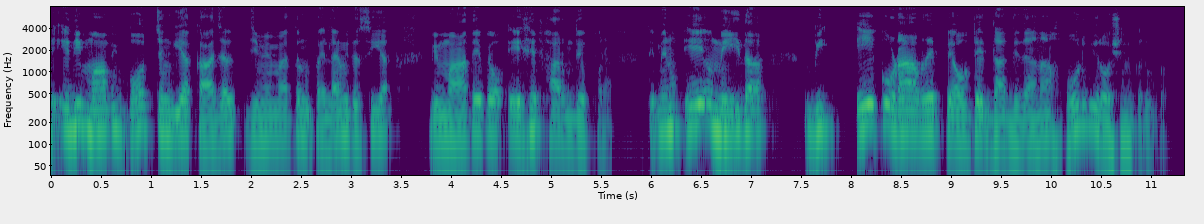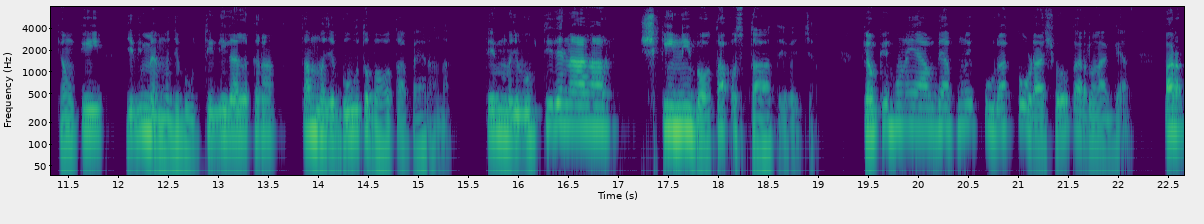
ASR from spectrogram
ਤੇ ਇਹਦੀ ਮਾਂ ਵੀ ਬਹੁਤ ਚੰਗੀ ਆ ਕਾਜਲ, ਜਿਵੇਂ ਮੈਂ ਤੁਹਾਨੂੰ ਪਹਿਲਾਂ ਵੀ ਦੱਸੀ ਆ ਵੀ ਮਾਂ ਤੇ ਪਿਓ ਇਸੇ ਫਾਰਮ ਦੇ ਉੱਪਰ ਆ। ਤੇ ਮੈਨੂੰ ਇਹ ਉਮੀਦ ਆ ਵੀ ਇਹ ਘੋੜਾ ਆਪਦੇ ਪਿਓ ਤੇ ਦਾਦੇ ਦਾ ਨਾਂ ਹੋਰ ਵੀ ਰੋਸ਼ਨ ਕਰੂਗਾ। ਕਿਉਂਕਿ ਜਿਹਦੀ ਮੈਂ ਮਜ਼ਬੂਤੀ ਦੀ ਗੱਲ ਕਰਾਂ ਤਾਂ ਮਜ਼ਬੂਤ ਬਹੁਤ ਆ ਪੈਰਾਂ ਦਾ ਤੇ ਮਜ਼ਬੂਤੀ ਦੇ ਨਾਲ ਨਾਲ ਸ਼ਕੀਨੀ ਬਹੁਤ ਆ ਉਸਤਾਦ ਦੇ ਵਿੱਚ। ਕਿਉਂਕਿ ਹੁਣ ਇਹ ਆਪਦੇ ਆਪ ਨੂੰ ਇੱਕ ਪੂਰਾ ਘੋੜਾ ਸ਼ੋਅ ਕਰਨ ਲੱਗ ਗਿਆ, ਪਰ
